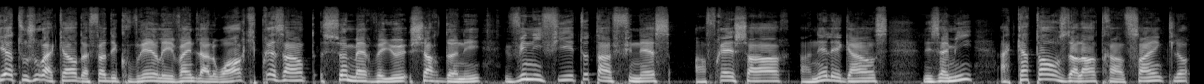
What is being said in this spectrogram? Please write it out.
qui a toujours à cœur de faire découvrir les vins de la Loire, qui présente ce merveilleux chardonnay, vinifié tout en finesse, en fraîcheur, en élégance. Les amis, à 14,35 là,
